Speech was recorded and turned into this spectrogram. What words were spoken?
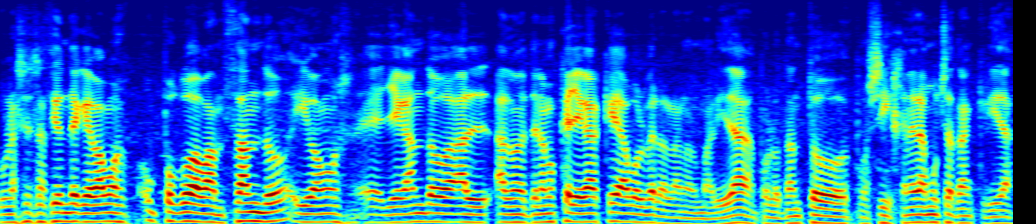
una sensación de que vamos un poco avanzando y vamos eh, llegando a donde tenemos que llegar, que es a volver a la normalidad. Por lo tanto, pues sí, genera mucha tranquilidad.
